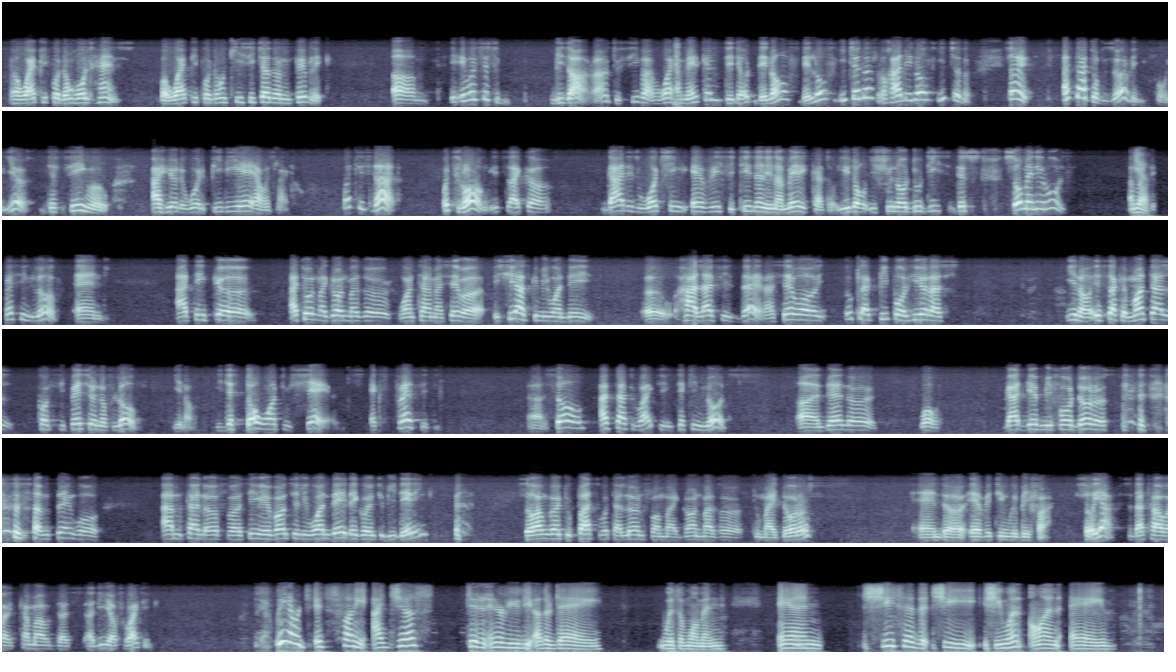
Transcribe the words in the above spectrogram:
but why people don't hold hands, but why people don't kiss each other in public. Um, it, it was just bizarre huh, to see about why American they don't they love they love each other or how they love each other. So I started observing for years, just seeing. Well, I hear the word PDA. I was like, what is that? What's wrong? It's like uh, God is watching every citizen in America. So you don't, you should not do this. There's so many rules about Yes. expressing love, and I think uh, I told my grandmother one time. I said, well, she asked me one day uh, how life is there. I said, well, look like people here as, you know, it's like a mental constipation of love. You know, you just don't want to share, express it. Uh, so I started writing, taking notes, uh, and then, uh, well, God gave me four daughters. so I'm saying, well, I'm kind of uh, seeing eventually one day they're going to be dating. so I'm going to pass what I learned from my grandmother to my daughters, and uh, everything will be fine. So yeah, so that's how I come out this idea of writing. Well, you know, it's, it's funny. I just did an interview the other day with a woman, and she said that she she went on a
